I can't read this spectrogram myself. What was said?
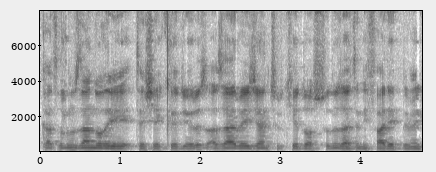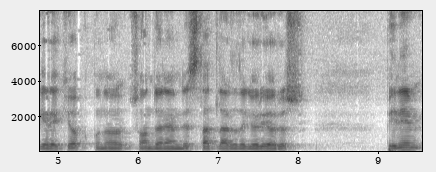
katılımımızdan dolayı teşekkür ediyoruz. Azerbaycan-Türkiye dostluğunu zaten ifade etmeme gerek yok. Bunu son dönemde statlarda da görüyoruz. Benim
